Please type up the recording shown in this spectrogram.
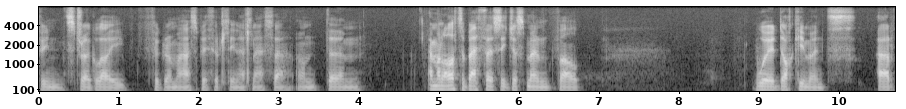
fi'n stryglo i ffigro mas beth yw'r llinell nesaf. Ond, um, a mae'n lot o bethau sydd just mewn fel Word documents ar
